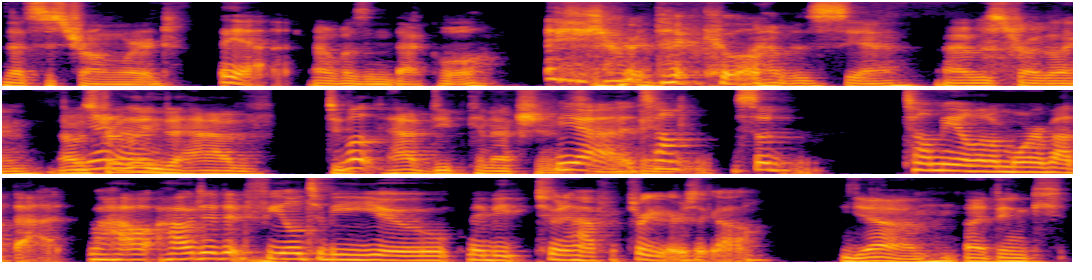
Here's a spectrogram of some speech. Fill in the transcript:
that's a strong word. yeah I wasn't that cool. you weren't that cool I was yeah, I was struggling. I was Yeah. struggling to have to Well, have deep connections. yeah tell, so tell me a little more about that how how did it feel to be you maybe two and a half or three years ago Yeah, I think.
